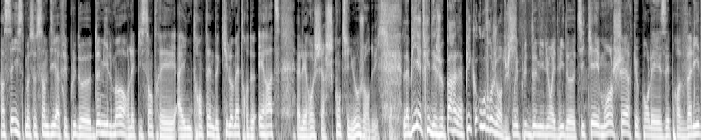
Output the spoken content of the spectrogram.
un séisme ce samedi a fait plus de 2000 morts. L'épicentre est à une trentaine de kilomètres de Herat. Les recherches continuent aujourd'hui. La billetterie des Jeux paralympiques ouvre aujourd'hui. Oui, plus de 2 millions et demi de tickets, moins cher que pour les épreuves valides,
